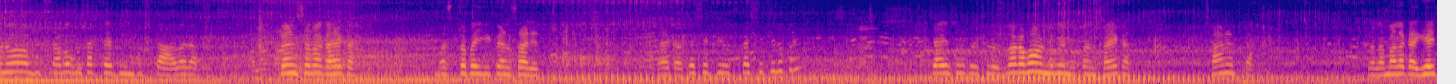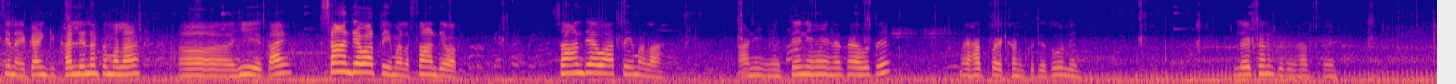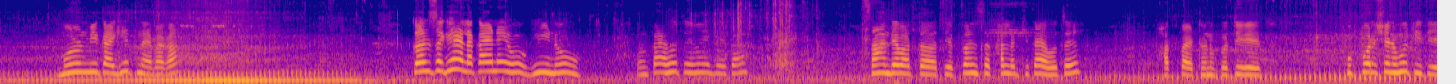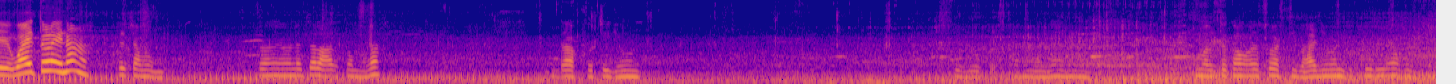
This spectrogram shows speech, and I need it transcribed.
मित्रांनो बुट्टा बघू शकता तुम्ही बुट्टा बघा. कणस बघा आहे का? मस्तपैकी कणस आलेत. आहे का? कसे किलो कसे किलो तरी? चाळीस रुपये किलो. बघा भावंड बेनू कणस आहे का? छान आहेत का? चला मला काय घ्यायचे नाही कारण की खाल्ले ना तर मला हे काय? सांद्या वात आहे मला सांद्या वात. सांद्या वात आहे मला. आणि त्याने आहे ना काय होते हातपाय ठणकते तो लय लय ठणकते हातपाय. म्हणून मी काय घेत नाही बघा. कंस घ्यायला काय नाही हो घेईन हो. पण काय होतंय माहिती आहे का? सांदेवात ते कंस खाल्लं की काय होतंय? हातपाय ठणकते. खूप परेशानी होती ते. वायतळ आहे ना त्याच्यामुळे. तर म्हणलं चला आता तुम्हाला दाखवते घेऊन. मला तर कामालाच वाटते. भाजी म्हणते पुरी आवडते.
